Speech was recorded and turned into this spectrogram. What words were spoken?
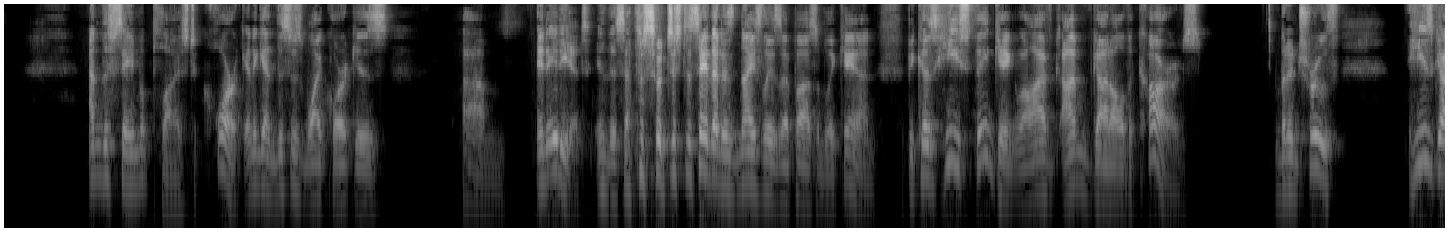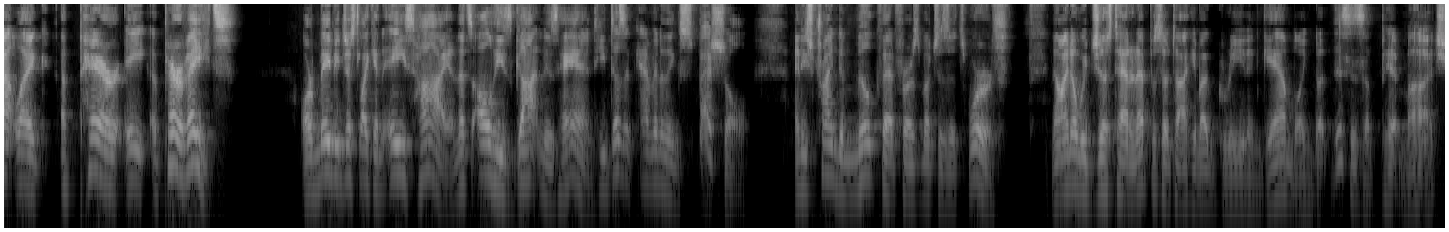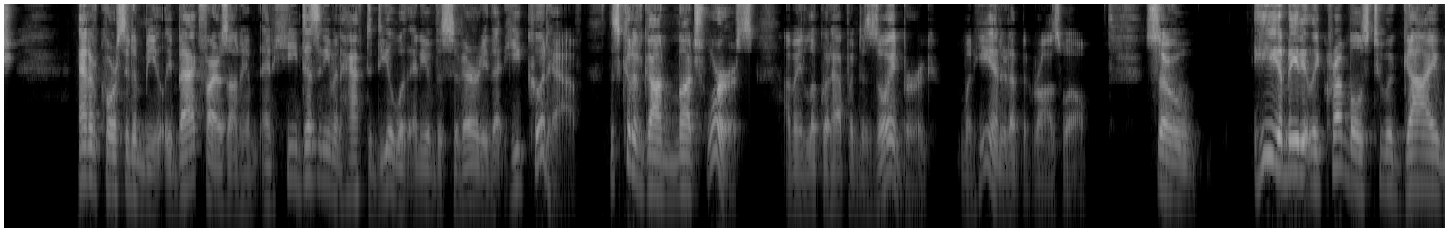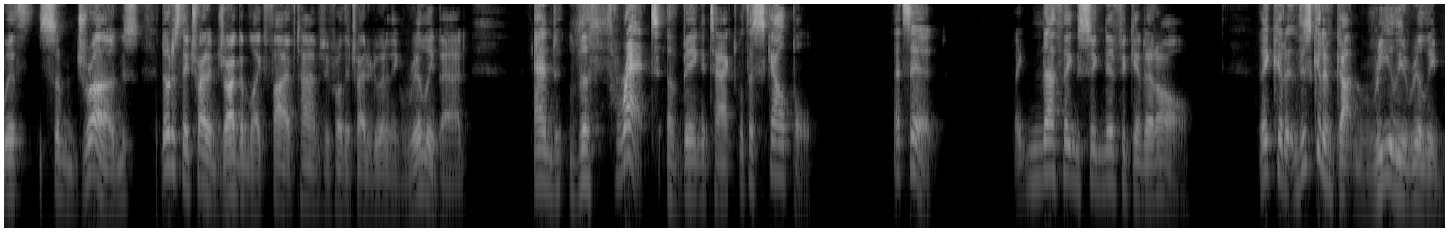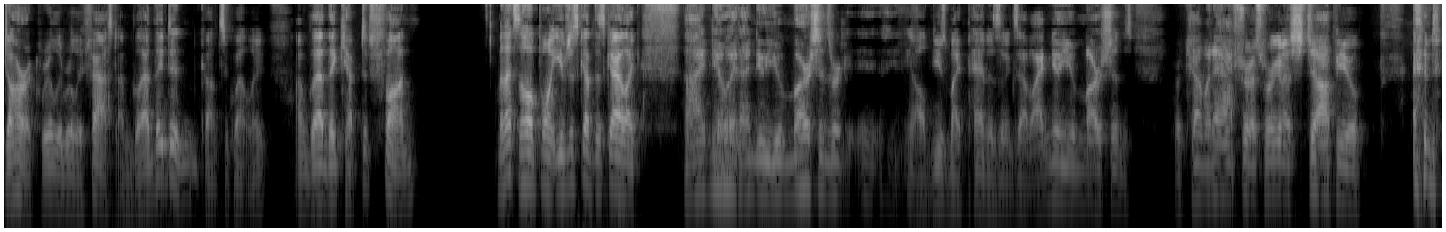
And the same applies to Quark. And again, this is why Quark is um, an idiot in this episode, just to say that as nicely as I possibly can, because he's thinking, well, I've I've got all the cards. But in truth, he's got like a pair eight, a pair of eights, or maybe just like an ace high, and that's all he's got in his hand. He doesn't have anything special, and he's trying to milk that for as much as it's worth. Now I know we just had an episode talking about greed and gambling, but this is a bit much. And of course, it immediately backfires on him, and he doesn't even have to deal with any of the severity that he could have. This could have gone much worse. I mean, look what happened to Zoidberg when he ended up at Roswell. So he immediately crumbles to a guy with some drugs. Notice they try to drug him like five times before they try to do anything really bad. And the threat of being attacked with a scalpel. That's it. Like nothing significant at all. They could this could have gotten really, really dark really, really fast. I'm glad they didn't, consequently. I'm glad they kept it fun. But that's the whole point. You've just got this guy like, I knew it. I knew you Martians were. You know, I'll use my pen as an example. I knew you Martians we're coming after us. We're going to stop you. And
